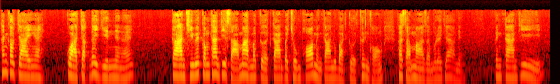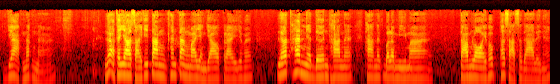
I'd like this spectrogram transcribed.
ท่านเข้าใจไง กว่าจะได้ยินเนี่ยนะ การชีวิตของท่านที่สามารถมาเกิดการประชุมพร้อมเป็นการอุบัติเกิดขึ้นของพระสัมมาสัมพุทธเจ้าเนี่ยเป็นการที่ยากนักหนา และอัธยาศัยที่ตั้งท่านตั้งมาอย่างยาวไกลใช่ไหมแล้วท่านเนี่ยเดินทานนะทานบารรมีมาตามรอยพระพระศาสดาเลยเนะ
